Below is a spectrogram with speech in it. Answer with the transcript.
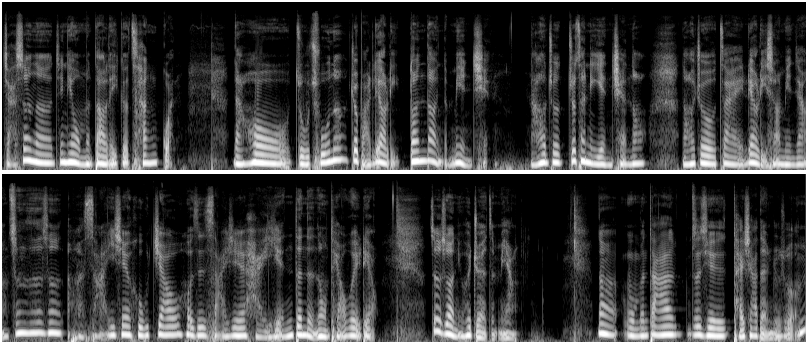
假设呢今天我们到了一个餐馆，然后主厨呢就把料理端到你的面前。”然后就就在你眼前哦，然后就在料理上面这样，噌噌噌撒一些胡椒，或者是撒一些海盐等等那种调味料。这个时候你会觉得怎么样？那我们大家这些台下的人就说：“嗯，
